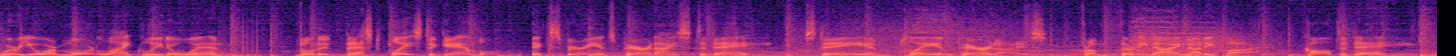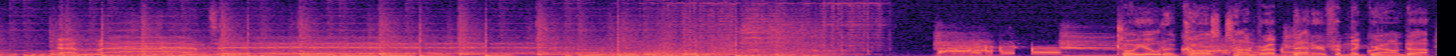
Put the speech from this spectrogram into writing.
where you are more likely to win. Voted best place to gamble. Experience paradise today. Stay and play in paradise from $39.95. Call today. Atlantis. Toyota calls Tundra better from the ground up,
